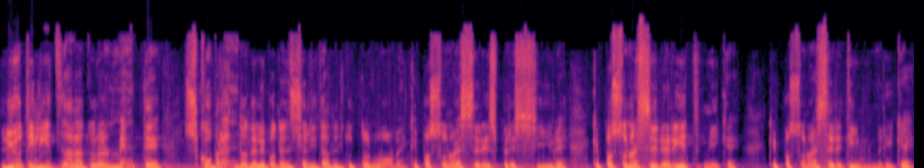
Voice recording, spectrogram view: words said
li utilizza naturalmente scoprendo delle potenzialità del tutto nuove, che possono essere espressive, che possono essere ritmiche, che possono essere timbriche.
